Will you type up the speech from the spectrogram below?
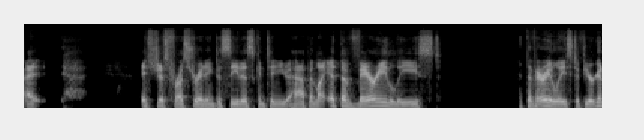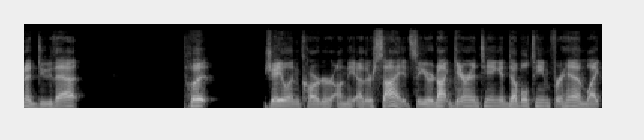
I, it's just frustrating to see this continue to happen. Like, at the very least, at the very least, if you're going to do that, put Jalen Carter on the other side. So you're not guaranteeing a double team for him. Like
